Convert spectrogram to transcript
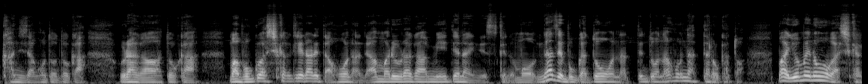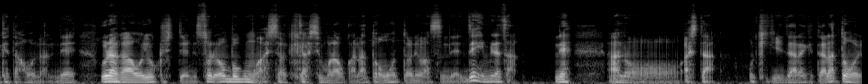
感じたこととか、裏側とか、まあ僕は仕掛けられた方なんであんまり裏側見えてないんですけども、なぜ僕がどうなってどんな風になったのかと、まあ嫁の方が仕掛けた方なんで、裏側をよく知ってるんで、それを僕も明日は聞かせてもらおうかなと思っておりますんで、ぜひ皆さん、ね、あのー、明日、お聞きいただけたらと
